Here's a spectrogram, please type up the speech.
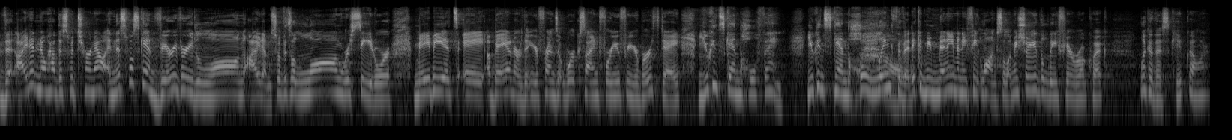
that I didn't know how this would turn out, and this will scan very, very long items. So if it's a long receipt, or maybe it's a, a banner that your friends at work signed for you for your birthday, you can scan the whole thing. You can scan the whole wow. length of it. It can be many, many feet long. So let me show you the leaf here real quick. Look at this, keep going.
